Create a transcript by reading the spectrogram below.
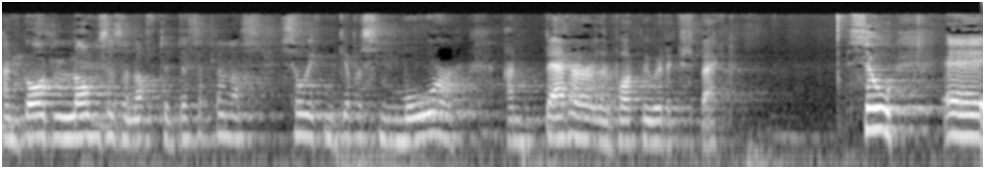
and God loves us enough to discipline us so He can give us more and better than what we would expect. So. Uh,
